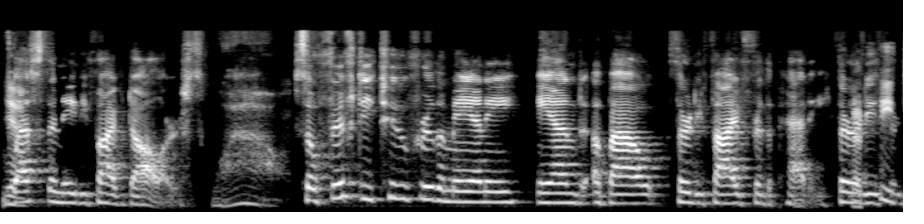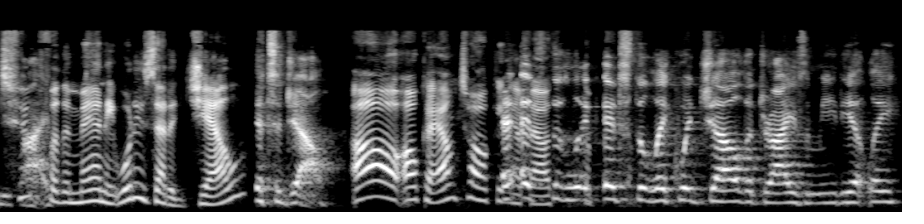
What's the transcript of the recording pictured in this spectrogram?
Yeah. less than $85. Wow, So 52 for the Manny and about 35 for the Petty. 30, fifty-two 35. for the Manny. What is that? A gel? It's a gel. Oh, okay. I'm talking It's about. the, li- it's the liquid gel that dries immediately.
